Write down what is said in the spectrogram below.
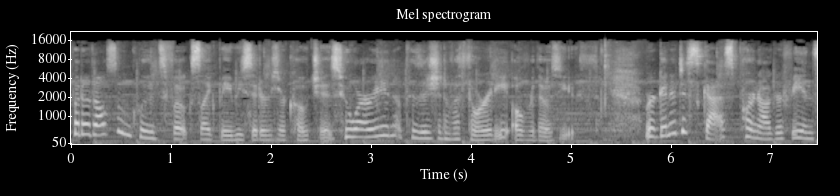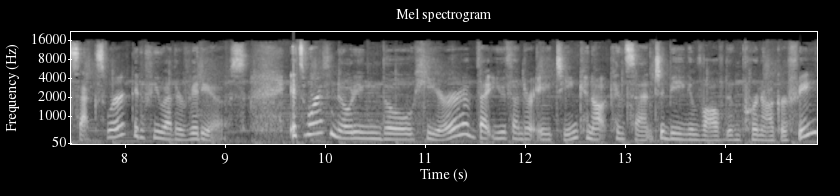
but it also includes folks like babysitters or coaches who are in a position of authority over those youth. We're going to discuss pornography and sex work in a few other videos. It's worth noting though here that youth under 18 cannot consent to being involved in pornography.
